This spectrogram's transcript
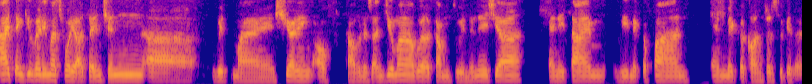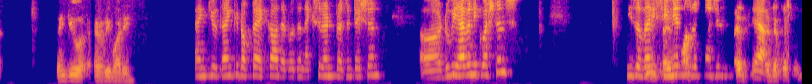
I thank you very much for your attention uh, with my sharing of cavernous angioma. Welcome to Indonesia. Anytime we make a fun, and make a conference together. Thank you, everybody. Thank you. Thank you, Dr. Eka. That was an excellent presentation. Uh, do we have any questions? He's a very yes, senior neurosurgeon. Have, yeah. have a question?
